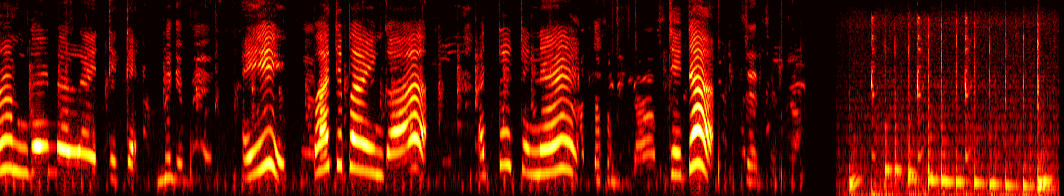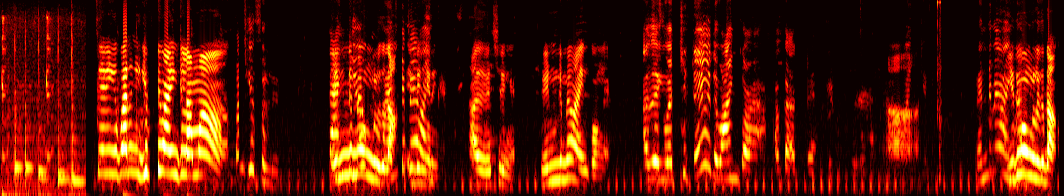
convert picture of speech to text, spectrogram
ஆம் கேம்? ஐ பாட்டு பாருங்க. அத்தை சொன்ன சிதா சரி இங்க பாருங்க கிஃப்ட் வாங்கிக்கலாமா? சொல்லு. ரெண்டுமே உங்களுக்கு தான். இதுங்க இருங்க அது வச்சிருங்க. ரெண்டுமே வாங்கிக்கோங்க. அதை இங்க வச்சுட்டு இதை வாங்கிக்கோ அக்கா ரெண்டுமே இது உங்களுக்கு தான்.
